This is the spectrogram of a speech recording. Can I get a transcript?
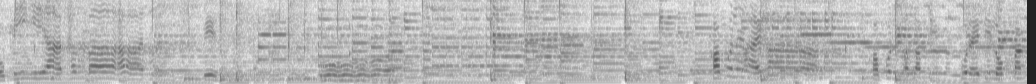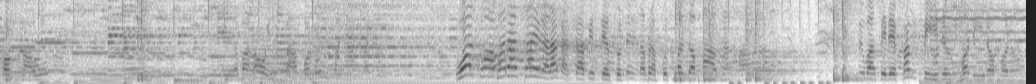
วเมียทั้งบ้านเป็นห่วงขอบคุณหลาย ๆ ค่ะ ขอบคุณสำหรับผู้ใดที่ลงมาของเขาแต่ว่าเฮาเห็นบาปบ่ลงมานาปานนั้นวันพอพระด้านใชัยกันแล้วกันการพิเศษสุดในสำหรับคุณพ่อเจ้าภาพนะคะซื้อว่าสิได้ฟังตีหนึ่งพอดีเนาะพ่อเนาะ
